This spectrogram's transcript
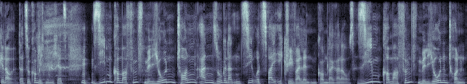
Genau, dazu komme ich nämlich jetzt. 7,5 Millionen Tonnen an sogenannten CO2-Äquivalenten kommen da gerade raus. 7,5 Millionen Tonnen.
